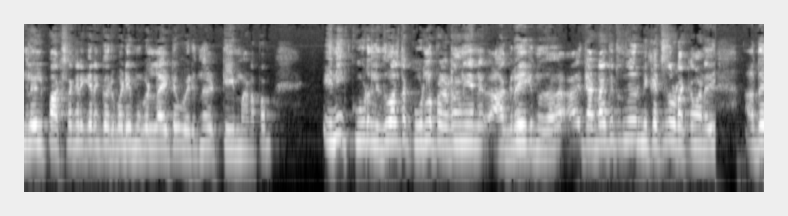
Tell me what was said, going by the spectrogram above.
നിലവിൽ പാകിസ്ഥാൻ ക്രിക്കറ്റ് ഒരുപടി മുകളിലായിട്ട് വരുന്ന ഒരു ടീമാണ്. അപ്പം ഇനി കൂടുതൽ ഇതുപോലത്തെ കൂടുതൽ പ്രകടനം ഞാൻ ആഗ്രഹിക്കുന്നത്. രണ്ടായിരത്തി ഇരുപത്തി ഒരു മികച്ച തുടക്കമാണ്. അത്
